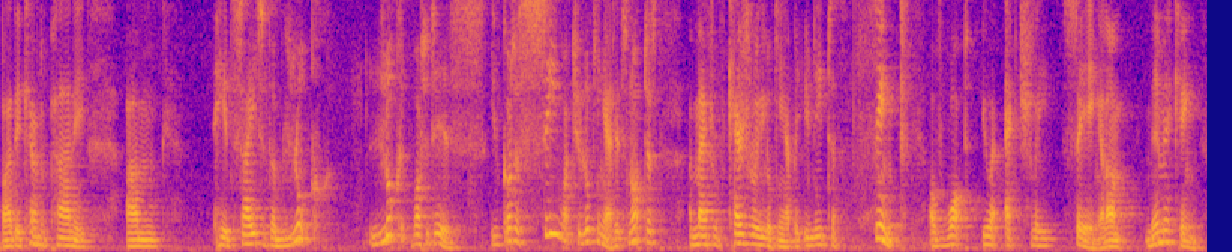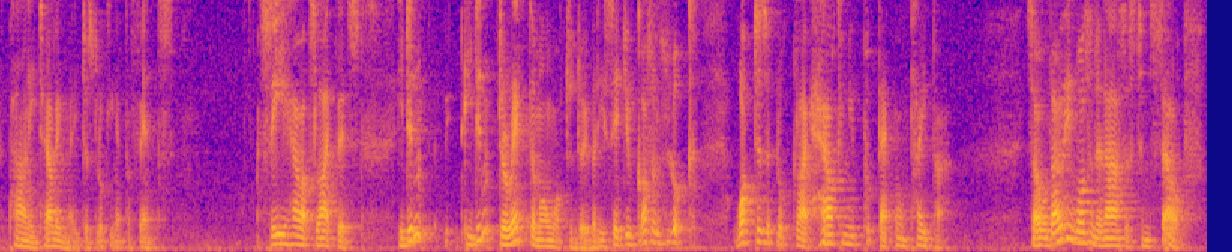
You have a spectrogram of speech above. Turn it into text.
by the account of Pani, um, he'd say to them, Look, look at what it is. You've got to see what you're looking at. It's not just a matter of casually looking at, but you need to think of what you are actually seeing. And I'm mimicking Pani telling me, just looking at the fence. See how it's like this. He didn't he didn't direct them on what to do, but he said, You've got to look. What does it look like? How can you put that on paper? So although he wasn't an artist himself,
